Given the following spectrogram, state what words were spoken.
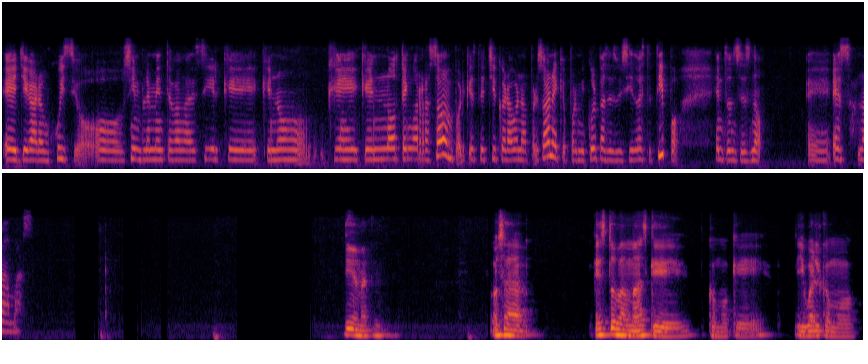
eh, llegar a un juicio o simplemente van a decir que, que no, que, que, no tengo razón porque este chico era buena persona y que por mi culpa se suicidó este tipo. Entonces, no, eh, eso, nada más. Dime, Martín. O sea, esto va más que como que, igual como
